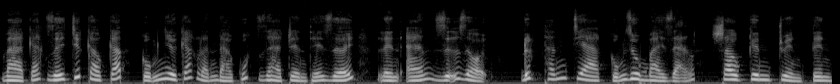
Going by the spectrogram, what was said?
và các giới chức cao cấp cũng như các lãnh đạo quốc gia trên thế giới lên án dữ dội. Đức Thánh Cha cũng dùng bài giảng sau kinh truyền tin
